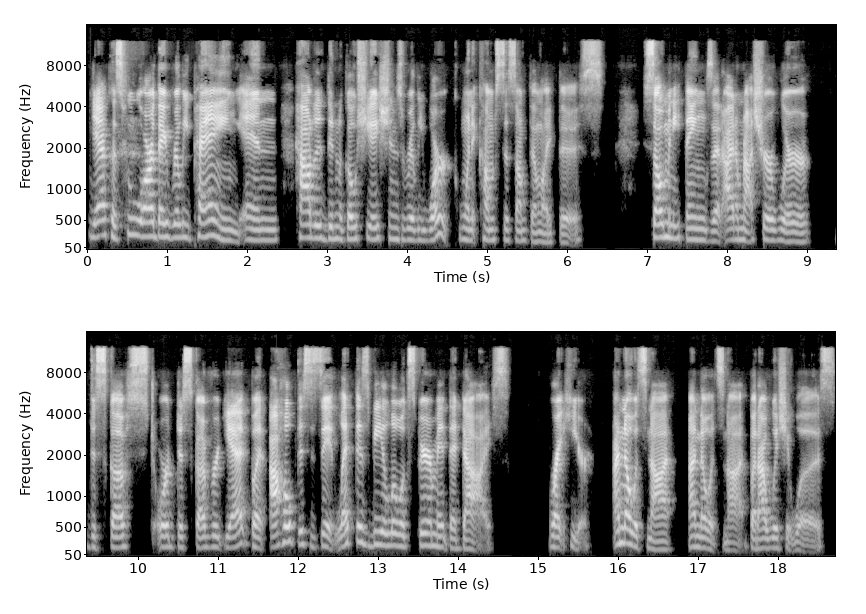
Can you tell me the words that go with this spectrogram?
Yeah, because who are they really paying, and how did the negotiations really work when it comes to something like this? So many things that I'm not sure were discussed or discovered yet, but I hope this is it. Let this be a little experiment that dies right here. I know it's not. I know it's not, but I wish it was.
